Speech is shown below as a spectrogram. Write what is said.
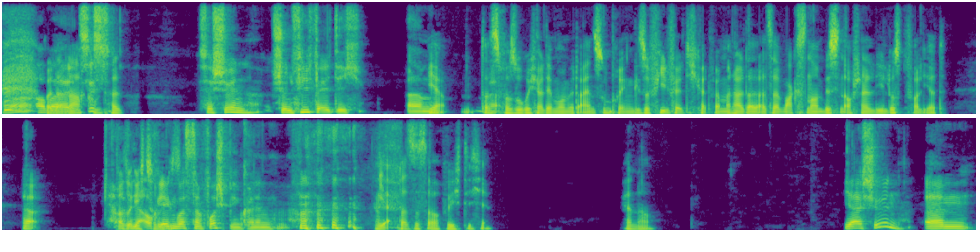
ja, aber es ist, halt, ist ja schön, schön vielfältig. Ähm, ja, das ja. versuche ich halt immer mit einzubringen, diese Vielfältigkeit, weil man halt als Erwachsener ein bisschen auch schnell die Lust verliert. Ja. ja also nicht auch zumindest. irgendwas dann vorspielen können. ja, das ist auch wichtig, ja. Genau. Ja, schön. Ähm,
